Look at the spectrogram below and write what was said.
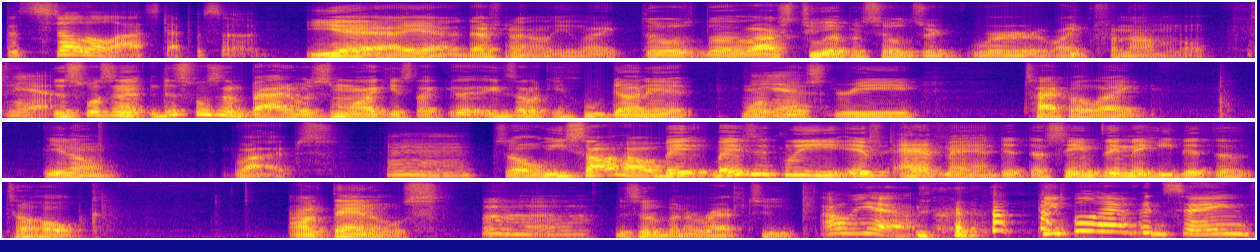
That's still the last episode. Yeah, yeah, definitely. Like those, the last two episodes are, were like phenomenal. Yeah, This wasn't, this wasn't bad. It was more like it's like it's like a who done it, more Yeah. mystery, type of like, you know, vibes. mm. So we saw how ba- basically if Ant Man did the same thing that he did to, to Hulk on Thanos, Uh-huh. this would have been a wrap too. Oh yeah, people have been saying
